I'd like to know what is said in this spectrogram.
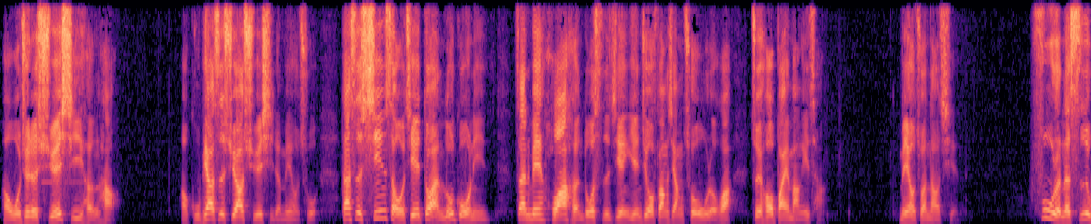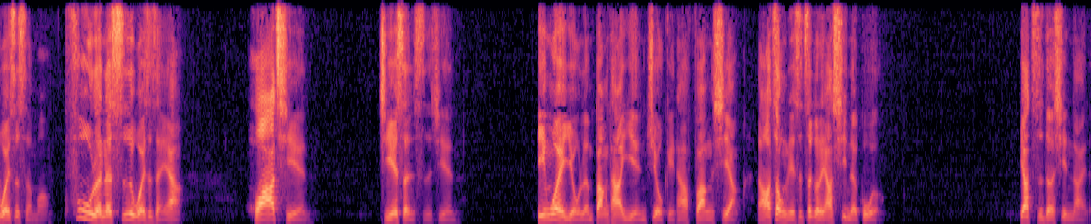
好，我觉得学习很好，好，股票是需要学习的，没有错。但是新手阶段，如果你在那边花很多时间研究方向错误的话，最后白忙一场，没有赚到钱。富人的思维是什么？富人的思维是怎样？花钱节省时间，因为有人帮他研究，给他方向，然后重点是这个人要信得过，要值得信赖的。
